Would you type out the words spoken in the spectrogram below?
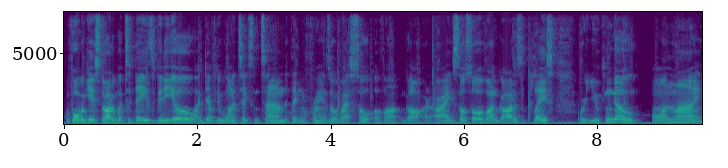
Before we get started with today's video, I definitely want to take some time to thank my friends over at So Avant Garde. All right, so So Avant Garde is a place where you can go online,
